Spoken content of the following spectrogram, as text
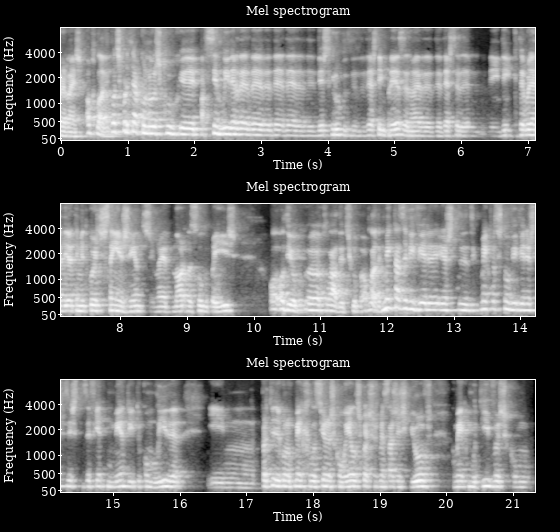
Parabéns. Ó, oh, Cláudio, podes partilhar connosco, que, sendo líder de, de, de, deste grupo, desta empresa, não é? desta, que trabalhar diretamente com estes 100 agentes, não é? de norte a sul do país. Ó, oh, Diogo, oh, desculpa. Oh, como é que estás a viver este, como é que vocês estão a viver este, este desafiante momento e tu como líder, e hum, partilha connosco como é que relacionas com eles, quais são as mensagens que ouves, como é que motivas, como,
